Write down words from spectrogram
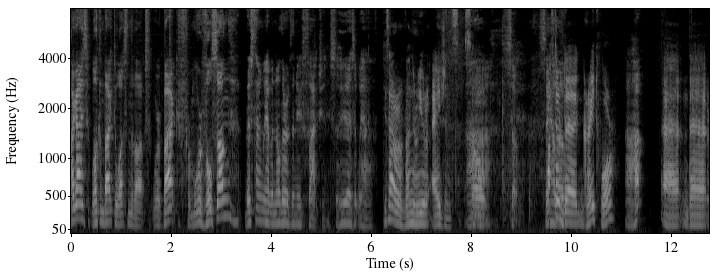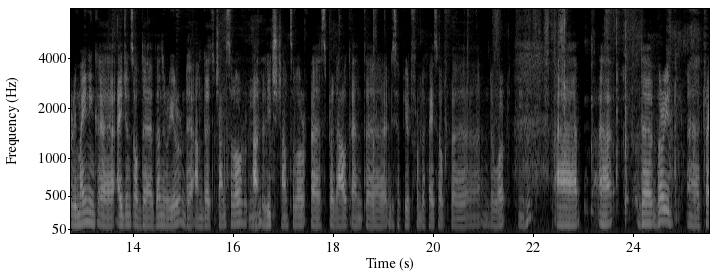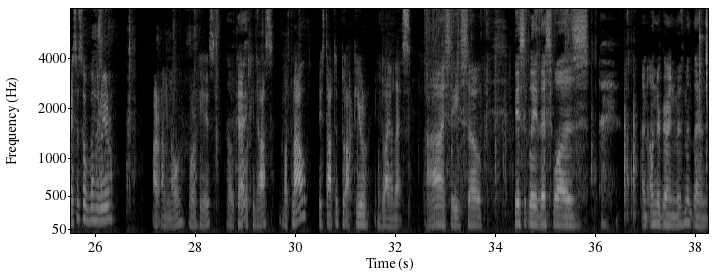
Hi guys, welcome back to What's in the Box. We're back for more Wolsung. This time we have another of the new factions. So who is it we have? These are Ven Rier agents. So Ah, so say after hello. the Great War, uh-huh. uh, the remaining uh, agents of the Ven Rier, the undead Chancellor, uh, Lich Chancellor, uh, spread out and uh, disappeared from the face of uh, the world. Uh, uh, the very uh, traces of Vanrir are unknown where he is, Okay. what he does, but now they started to appear in Lyonesse. Ah, I see. So basically this was an underground movement then.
